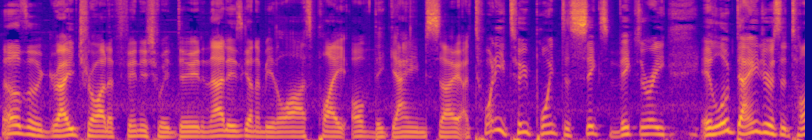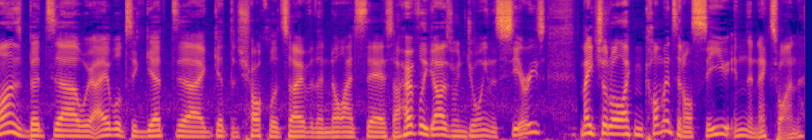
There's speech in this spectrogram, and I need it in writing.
that was a great try to finish with, dude. And that is going to be the last play of the game. So a 22 point to six victory. It looked dangerous at times, but uh, we are able to get uh, get the chocolates over the Knights there. So hopefully, guys are enjoying the series. Make sure to like and comment, and I'll see you in the next one.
